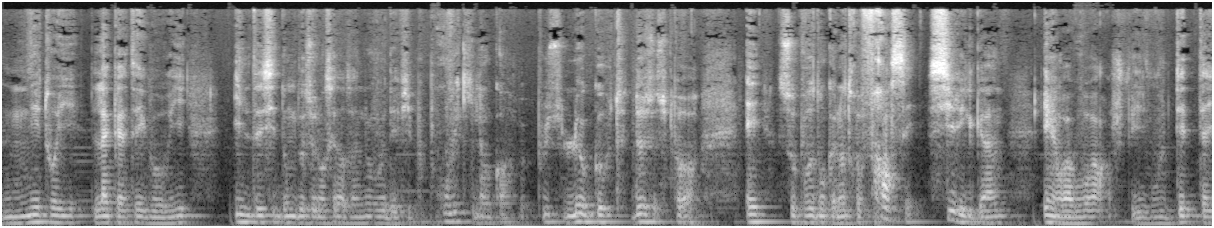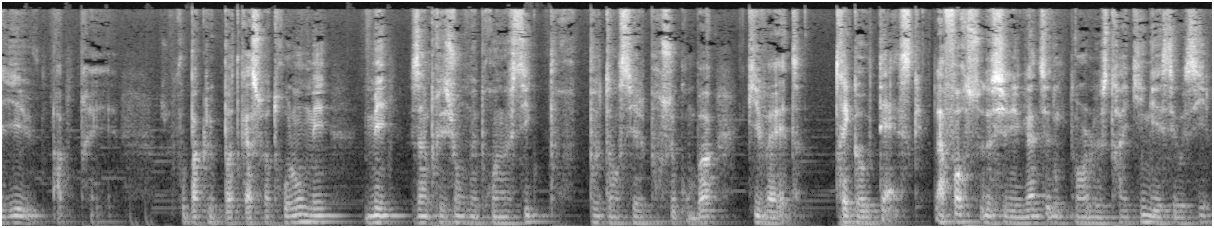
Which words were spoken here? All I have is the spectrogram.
nettoyé la catégorie, il décide donc de se lancer dans un nouveau défi pour prouver qu'il est encore un peu plus le GOAT de ce sport et s'oppose donc à notre français Cyril Gann. Et on va voir, je vais vous détailler après. Faut pas que le podcast soit trop long, mais mes impressions, mes pronostics potentiels pour ce combat qui va être très grotesque. La force de Cyril Gann, c'est donc dans le striking et c'est aussi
